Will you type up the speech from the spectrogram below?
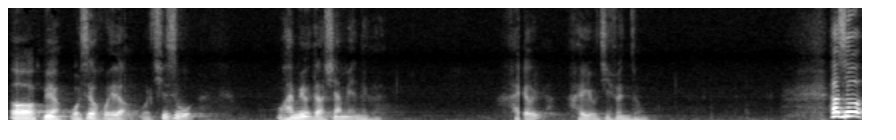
哦，没有，我是要回到我，其实我。我还没有到下面那个，还有还有几分钟。他说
